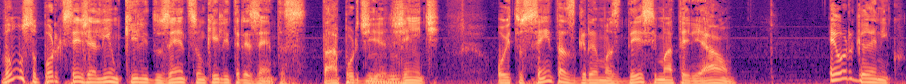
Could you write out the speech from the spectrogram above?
vamos supor que seja ali um quilo e duzentos, um quilo e trezentos, tá? Por dia. Uhum. Gente, 800 gramas desse material é orgânico.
